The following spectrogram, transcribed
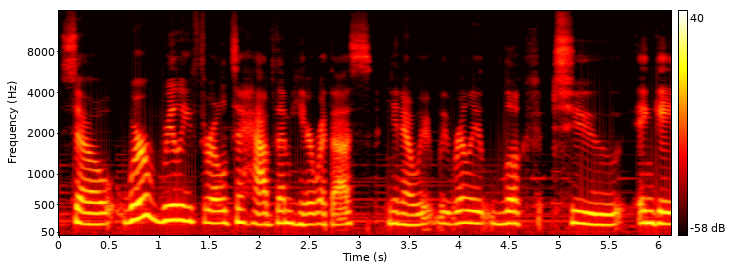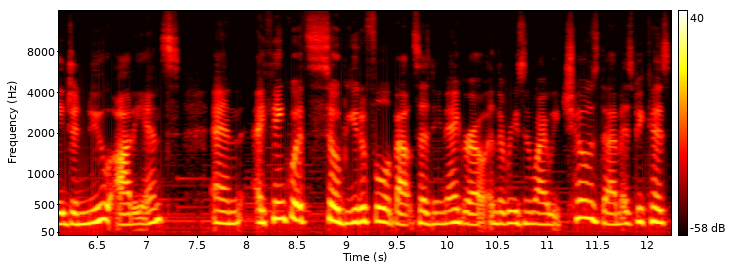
So we're really thrilled to have them here with us. You know, we, we really look to engage a new audience And I think what's so beautiful about Cisne Negro and the reason why we chose them is because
